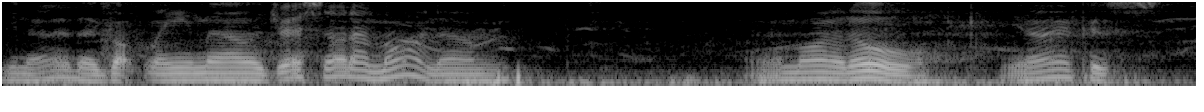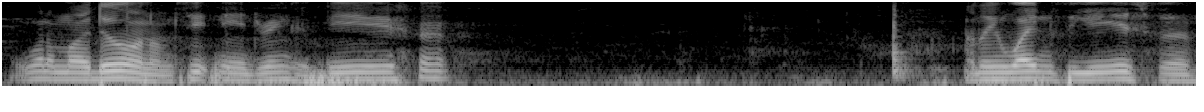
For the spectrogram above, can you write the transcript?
you know, they got my email address. And I don't mind. Um, I don't mind at all. You know, because what am I doing? I'm sitting here drinking beer. I've been waiting for years for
